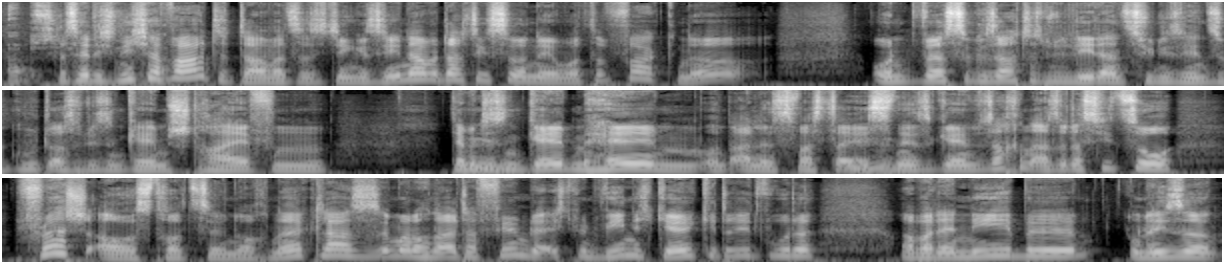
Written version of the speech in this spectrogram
Absolut. Das hätte ich nicht Ja. erwartet damals, als ich den gesehen habe, dachte ich so, nee, what the fuck, ne? Und was du gesagt hast mit den Lederanzügen, die sehen so gut aus mit diesen gelben Streifen, der mit Mhm. diesen gelben Helm und alles, was da ist, Mhm. ne, diese gelben Sachen. Also das sieht so fresh aus trotzdem noch, ne? Klar, es ist immer noch ein alter Film, der echt mit wenig Geld gedreht wurde, aber der Nebel oder diese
